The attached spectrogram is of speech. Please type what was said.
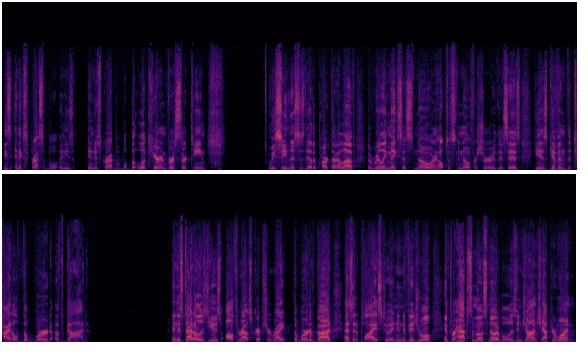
He's inexpressible and he's indescribable. But look here in verse 13, we see, and this is the other part that I love, that really makes us know or helps us to know for sure who this is. He is given the title, the Word of God. And this title is used all throughout Scripture, right? The Word of God as it applies to an individual. And perhaps the most notable is in John chapter 1.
